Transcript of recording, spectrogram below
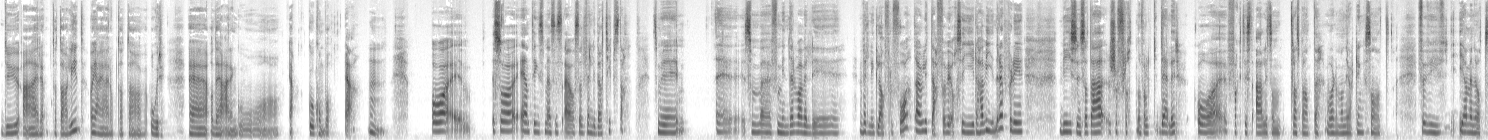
du er opptatt av lyd, og jeg er opptatt av ord. Uh, og det er en god, ja, god kombo. Ja. Mm. Og eh, Så en ting som jeg syns er også et veldig bra tips, da, som, vi, uh, som for min del var veldig, veldig glad for å få. Det er jo litt derfor vi også gir det her videre, fordi vi syns at det er så flott når folk deler og faktisk er litt sånn transparente hvordan man gjør ting. Sånn at For vi, jeg mener jo at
